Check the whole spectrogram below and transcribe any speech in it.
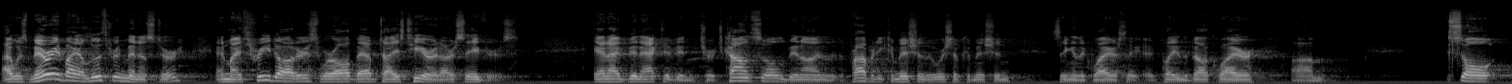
I was married by a Lutheran minister, and my three daughters were all baptized here at Our Savior's. And I've been active in church council, been on the property commission, the worship commission, singing the choir, playing the bell choir. Um, so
